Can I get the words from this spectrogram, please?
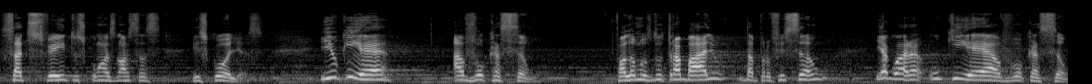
satisfeitos com as nossas escolhas. E o que é a vocação? Falamos do trabalho, da profissão, e agora o que é a vocação?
